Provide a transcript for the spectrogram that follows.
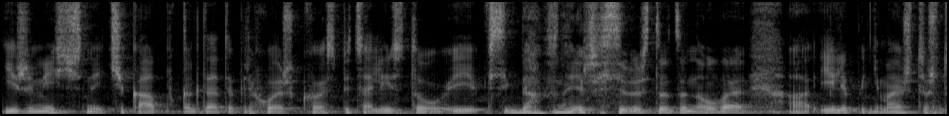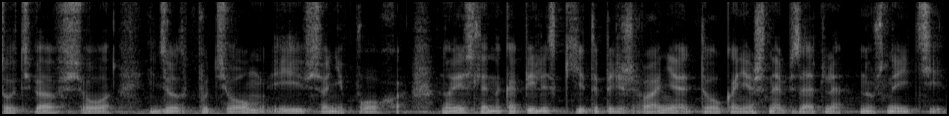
ежемесячный чекап, когда ты приходишь к специалисту и всегда узнаешь о себе что-то новое, а, или понимаешь, что, что у тебя все идет идет путем, и все неплохо. Но если накопились какие-то переживания, то, конечно, обязательно нужно идти.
